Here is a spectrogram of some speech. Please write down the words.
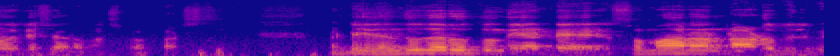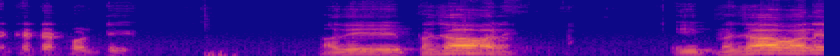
నూకేసేయడం అసలు పరిస్థితి. అంటే ఇది ఎందుకు జరుగుతుంది అంటే సుమారు నాడు వీళ్ళు పెట్టేటటువంటి అది ప్రజావాణి. ఈ ప్రజావాణి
